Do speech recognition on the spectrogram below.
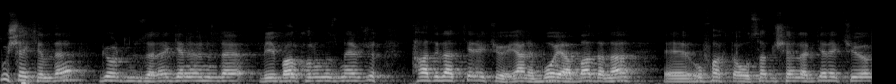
bu şekilde gördüğünüz üzere gene önünde bir balkonumuz mevcut. Tadilat gerekiyor. Yani boya, badana e, ufak da olsa bir şeyler gerekiyor.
